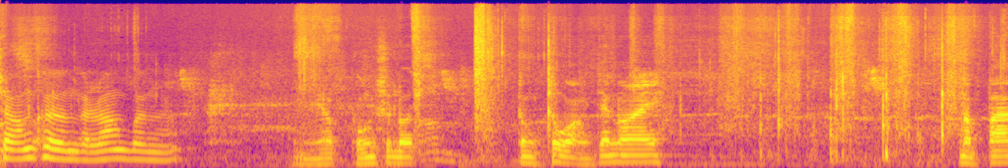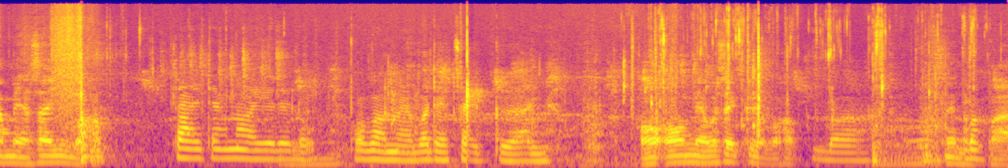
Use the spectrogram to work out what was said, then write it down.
ช้องเคิงก็ลองเบิ่งอะนี่ครับผงชูรสตรงตวงๆจะหน่อยน้ำปลาแม่ใส่อยู่บ่ครับ ใส่จังหน่อยอยู่เด้อลูกเพราะว่าแม่บ่ได้ใส่เกลือนะอ๋ออ๋อแม่ว่าใส่เกลือบ่ครับบ่ใส่น้ำปลา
